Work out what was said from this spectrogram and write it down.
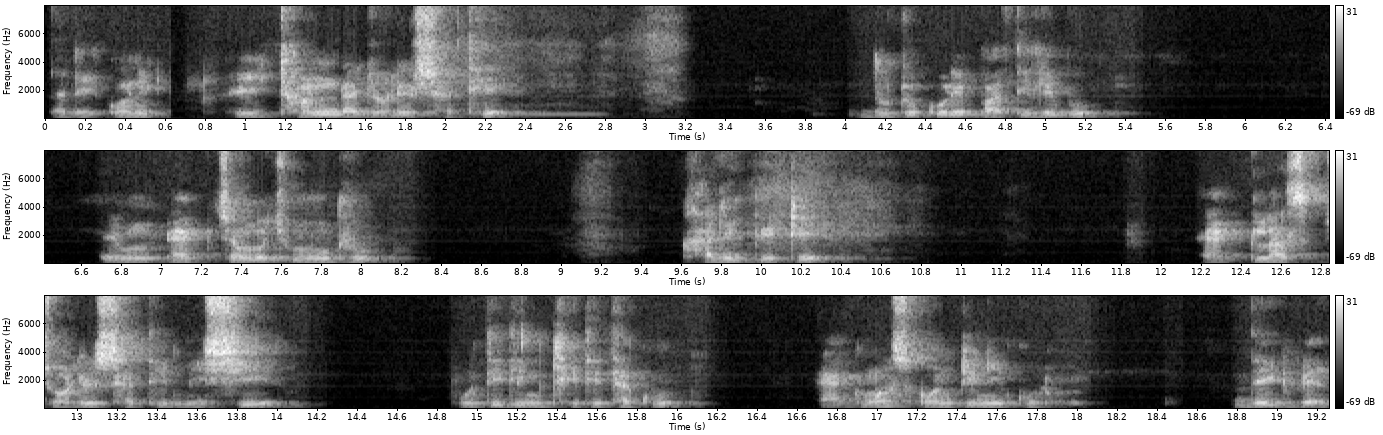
তাহলে অনেক এই ঠান্ডা জলের সাথে দুটো করে পাতিলেবু এবং এক চামচ মধু খালি পেটে এক গ্লাস জলের সাথে মিশিয়ে প্রতিদিন খেতে থাকুন। এক মাস কন্টিনিউ করুন। দেখবেন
